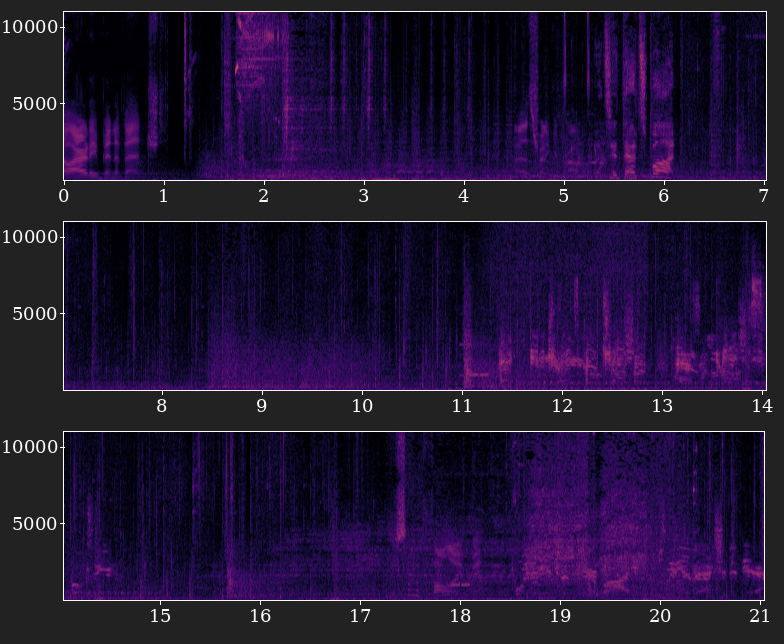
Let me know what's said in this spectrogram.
No, I already been avenged. Alright, let's try to get Bravo. Let's hit that spot. Hey, transport chopper has locations. There's someone following me. Point of interest nearby. Plenty of action in here.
